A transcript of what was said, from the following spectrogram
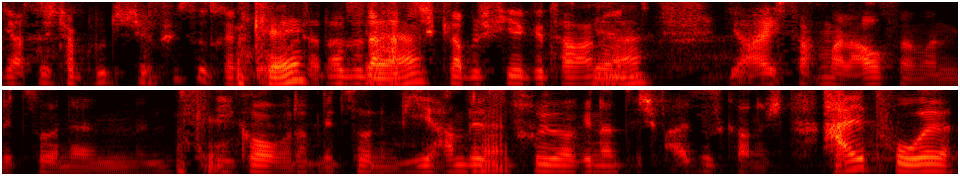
ja, sich da blutige Füße drin Okay, geholt hat. Also da ja. hat sich, glaube ich, viel getan. Ja. Und ja, ich sag mal auch, wenn man mit so einem Sneaker oder mit so einem, wie haben wir es früher genannt? Ich weiß es gar nicht. Halbhohe,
